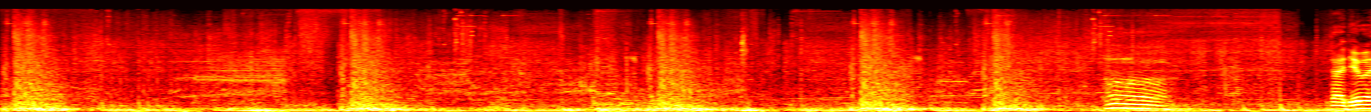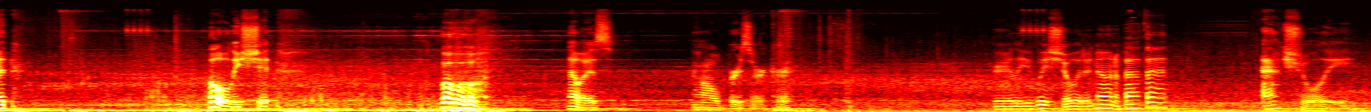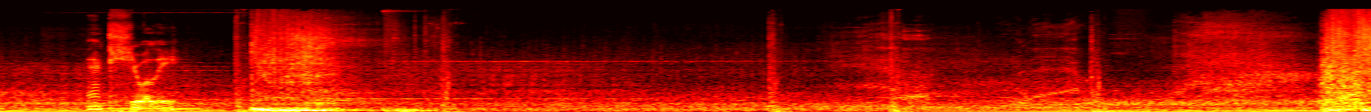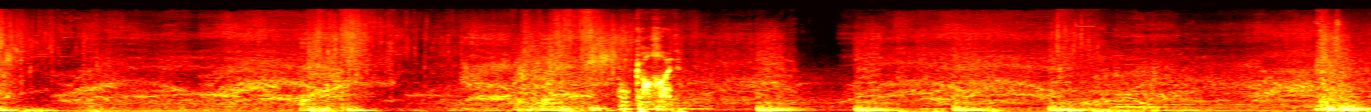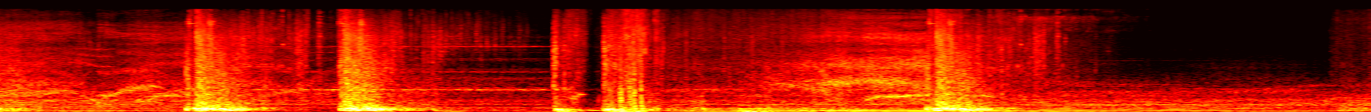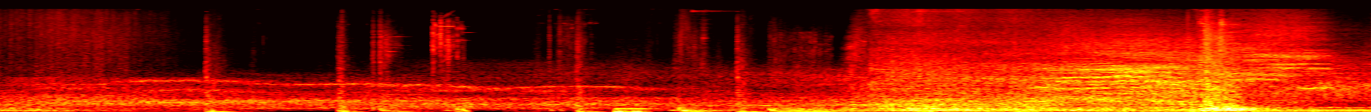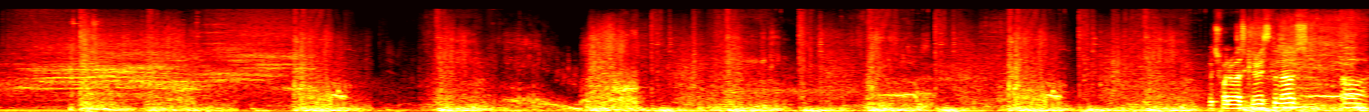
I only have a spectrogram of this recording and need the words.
Oh. Did I do it? Holy shit. Oh, that was... Oh, Berserker. Really wish I would have known about that. Actually... Actually... Which one of us can miss the most? Oh.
